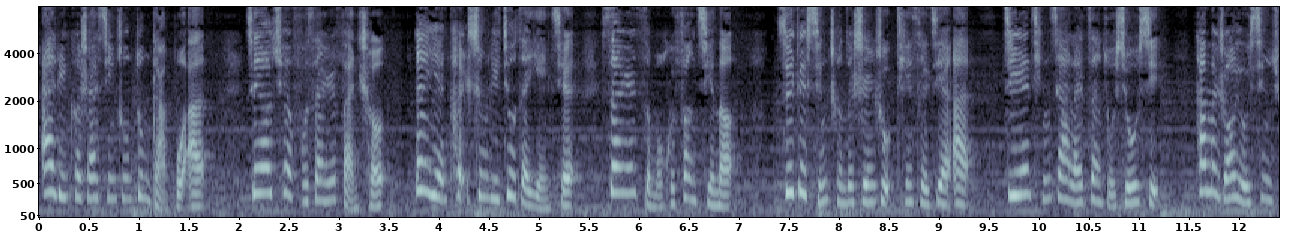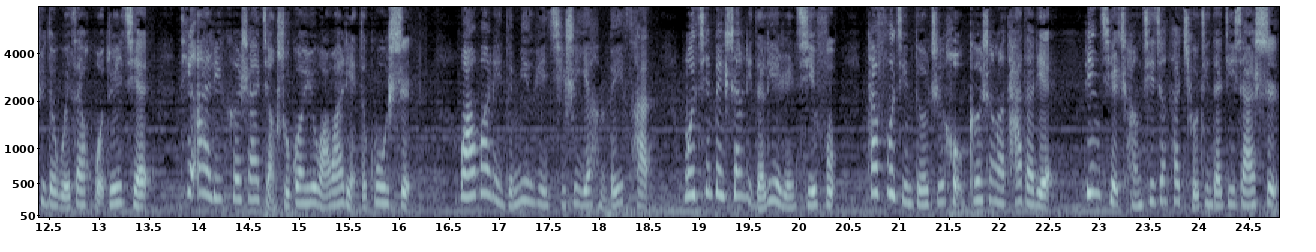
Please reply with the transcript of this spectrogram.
艾丽克莎心中顿感不安，想要劝服三人返程，但眼看胜利就在眼前，三人怎么会放弃呢？随着行程的深入，天色渐暗。几人停下来暂作休息，他们饶有兴趣地围在火堆前，听艾丽克莎讲述关于娃娃脸的故事。娃娃脸的命运其实也很悲惨，母亲被山里的猎人欺负，他父亲得知后割伤了他的脸，并且长期将他囚禁在地下室。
